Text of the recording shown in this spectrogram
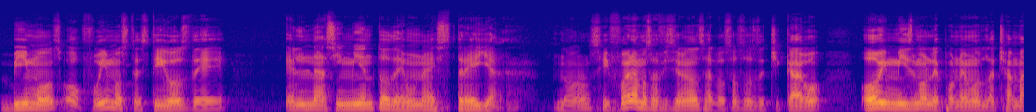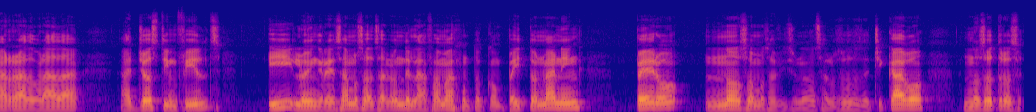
vimos o fuimos testigos de el nacimiento de una estrella, ¿no? Si fuéramos aficionados a los Osos de Chicago, hoy mismo le ponemos la chamarra dorada a Justin Fields y lo ingresamos al Salón de la Fama junto con Peyton Manning, pero no somos aficionados a los Osos de Chicago. Nosotros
